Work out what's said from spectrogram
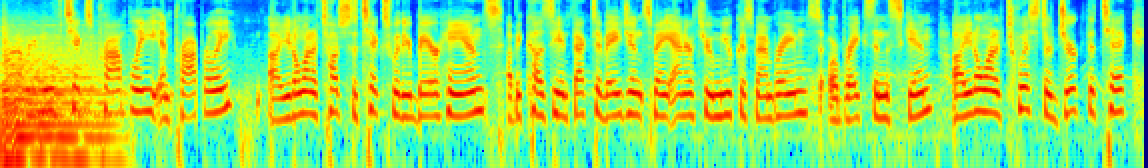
You want to remove ticks promptly and properly. Uh, you don't want to touch the ticks with your bare hands uh, because the infective agents may enter through mucous membranes or breaks in the skin. Uh, you don't want to twist or jerk the tick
